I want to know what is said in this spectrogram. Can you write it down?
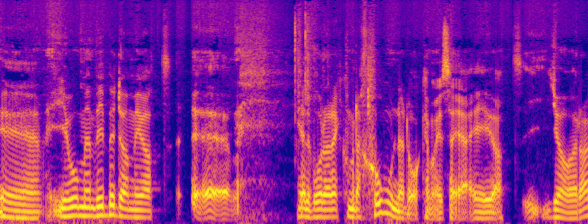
Eh, jo, men vi bedömer ju att, eh, eller våra rekommendationer då kan man ju säga, är ju att göra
